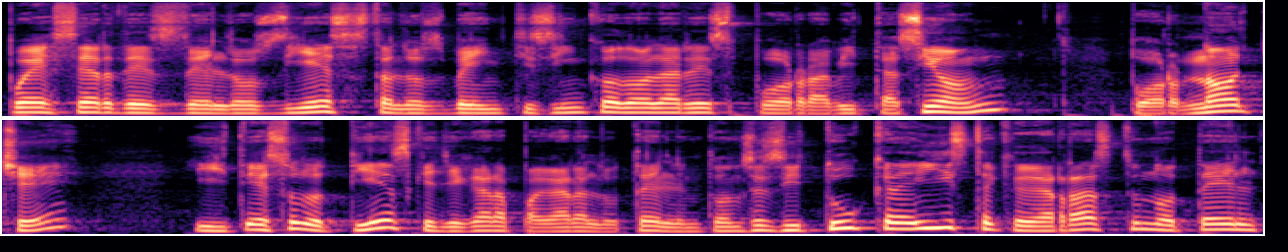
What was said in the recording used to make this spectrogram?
puede ser desde los 10 hasta los 25 dólares por habitación, por noche, y eso lo tienes que llegar a pagar al hotel. Entonces, si tú creíste que agarraste un hotel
